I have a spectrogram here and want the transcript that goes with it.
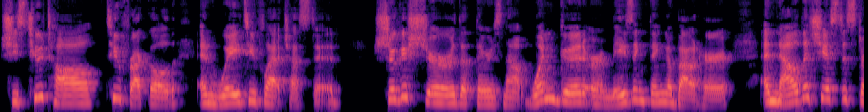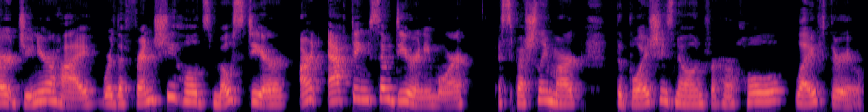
She's too tall, too freckled, and way too flat chested. Shug is sure that there's not one good or amazing thing about her, and now that she has to start junior high, where the friends she holds most dear aren't acting so dear anymore, especially Mark, the boy she's known for her whole life through.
